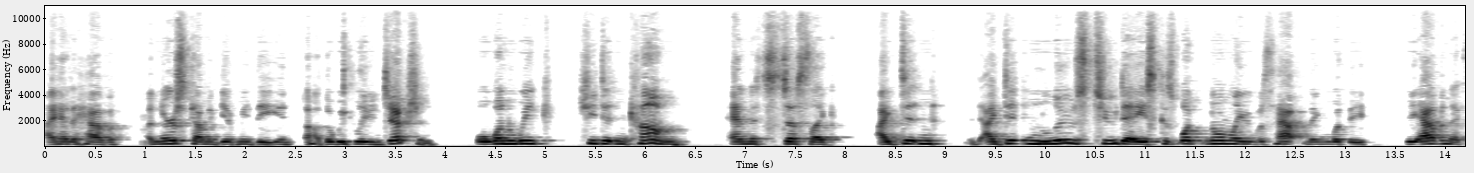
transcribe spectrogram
I had to have a nurse come and give me the uh, the weekly injection. Well, one week she didn't come, and it's just like I didn't I didn't lose two days because what normally was happening with the the Avonex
